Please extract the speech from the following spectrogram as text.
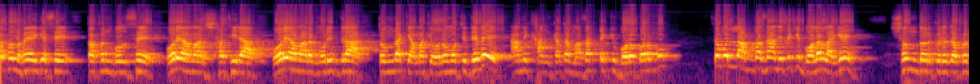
যখন হয়ে গেছে, তখন বলছে, ওরে আমার সাথীরা, ওরে আমার মরিদরা, তোমরা কি আমাকে অনুমতি দেবে? আমি খানকাটা মাজারটা একটু বড় করব? তো বলল, আব্বা জান, এটা কি বলা লাগে? সুন্দর করে যখন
